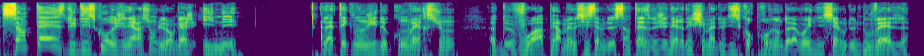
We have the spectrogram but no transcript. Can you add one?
Synthèse du discours et génération du langage inné. La technologie de conversion de voix permet au système de synthèse de générer des schémas de discours provenant de la voix initiale ou de nouvelles,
